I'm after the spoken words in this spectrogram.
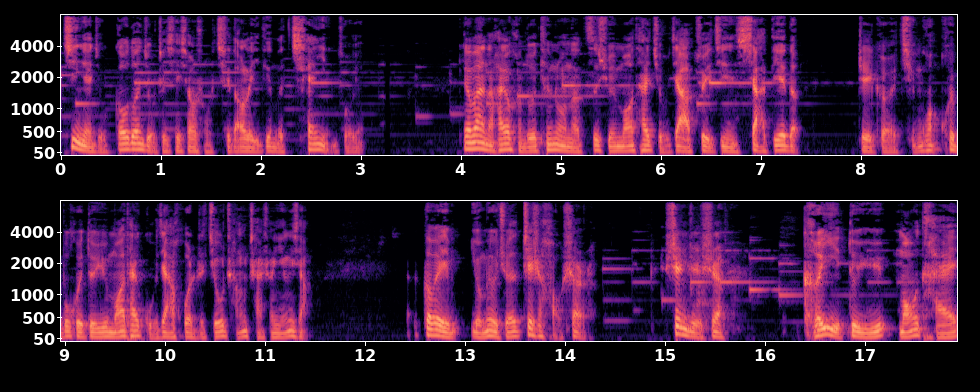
纪念酒、高端酒这些销售起到了一定的牵引作用。另外呢，还有很多听众呢咨询茅台酒价最近下跌的这个情况，会不会对于茅台股价或者酒厂产生影响？各位有没有觉得这是好事儿？甚至是可以对于茅台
